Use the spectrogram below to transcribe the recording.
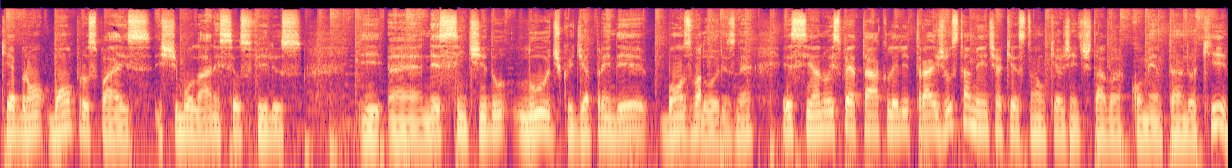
que é bom, bom para os pais estimularem seus filhos e, é, nesse sentido lúdico e de aprender bons valores, né? Esse ano o espetáculo ele traz justamente a questão que a gente estava comentando aqui,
